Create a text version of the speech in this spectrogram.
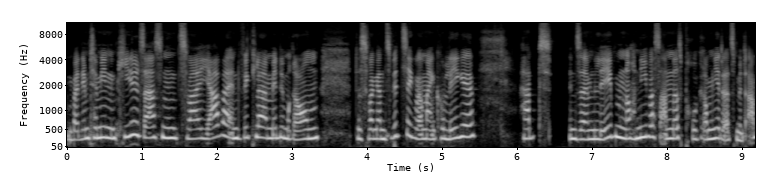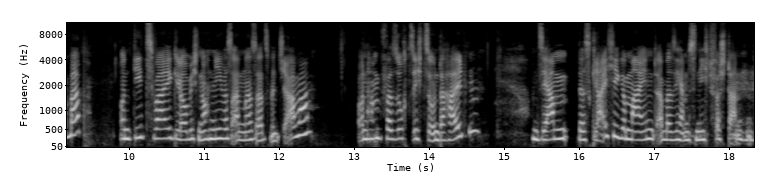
Bei dem Termin in Kiel saßen zwei Java-Entwickler mit im Raum. Das war ganz witzig, weil mein Kollege hat in seinem Leben noch nie was anderes programmiert als mit ABAP. Und die zwei, glaube ich, noch nie was anderes als mit Java. Und haben versucht, sich zu unterhalten. Und sie haben das Gleiche gemeint, aber sie haben es nicht verstanden.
